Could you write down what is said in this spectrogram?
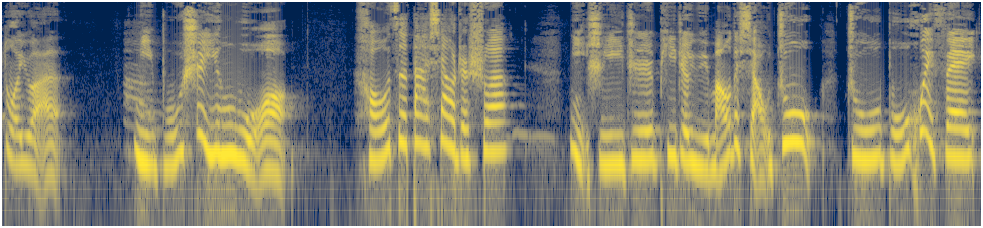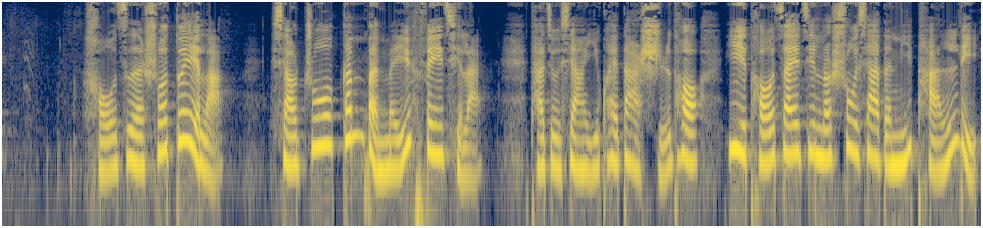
多远。”你不是鹦鹉，猴子大笑着说：“你是一只披着羽毛的小猪，猪不会飞。”猴子说：“对了，小猪根本没飞起来，它就像一块大石头，一头栽进了树下的泥潭里。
